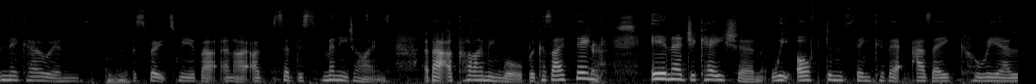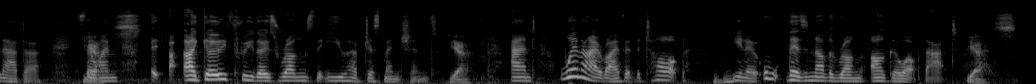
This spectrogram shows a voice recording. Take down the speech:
Nick Owen spoke to me about, and I, I've said this many times about a climbing wall because I think Yes. in education we often think of it as a career ladder. So Yes. I'm, I- I go through those rungs that you have just mentioned, Yeah. and when I arrive at the top, you know, oh, there's another rung, I'll go up that. Yes.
